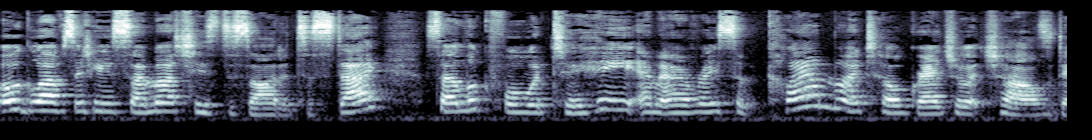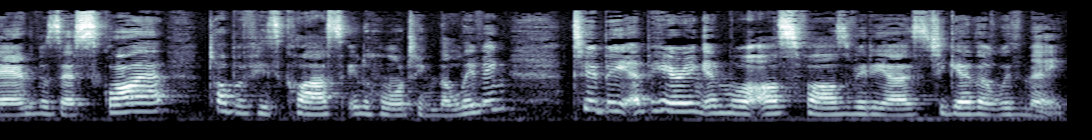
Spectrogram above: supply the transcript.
Oog loves it here so much he's decided to stay, so look forward to he and our recent Clown Motel graduate Charles Danvers Esquire, top of his class in Haunting the Living, to be appearing in more Ozfiles videos together with me.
